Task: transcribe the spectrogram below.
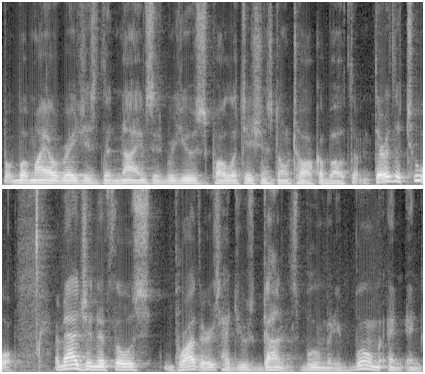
But, but my outrage is the knives that were used, politicians don't talk about them. They're the tool. Imagine if those brothers had used guns, boomity boom, and, and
